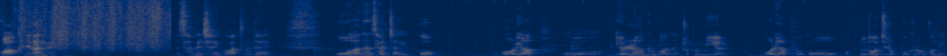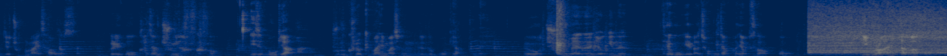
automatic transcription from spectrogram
와, 큰일 났네. 3일 차인 것 같은데 오한은 살짝 있고 머리 아프고 열 나는 거는 조금 미열. 머리 아프고 막눈 어지럽고 그런 거는 이제 조금 많이 사라졌어요. 그리고 가장 중요한 거 이제 목이 아파요. 물을 그렇게 많이 마셨는데도 목이 아프네. 그리고 추우면은 여기는 태국이라 전기장판이 없어갖고 이불 안 했다가도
